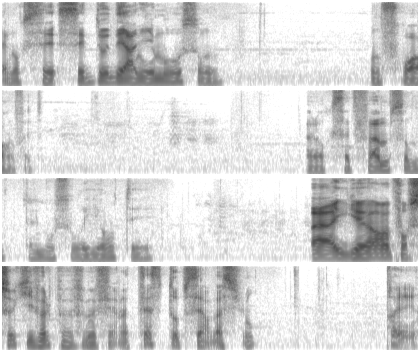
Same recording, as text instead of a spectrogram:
Et donc ces, deux derniers mots sont, froids en fait. Alors que cette femme semble tellement souriante et. Rigueur, pour ceux qui veulent, peuvent me faire un test d'observation. Après,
